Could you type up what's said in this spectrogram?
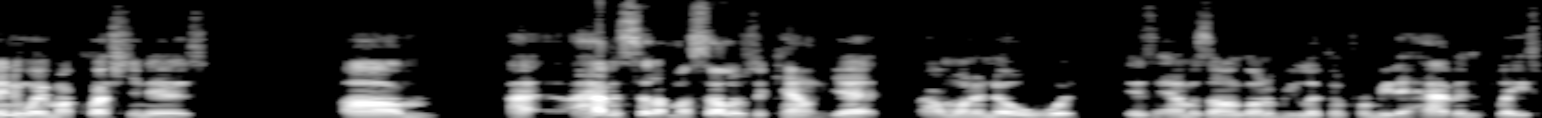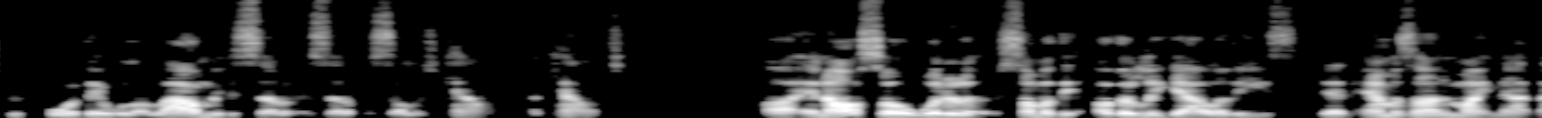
Anyway, my question is, um, I, I haven't set up my seller's account yet. I want to know what is Amazon going to be looking for me to have in place before they will allow me to set up, set up a seller's account account. Uh, and also, what are some of the other legalities that Amazon might not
